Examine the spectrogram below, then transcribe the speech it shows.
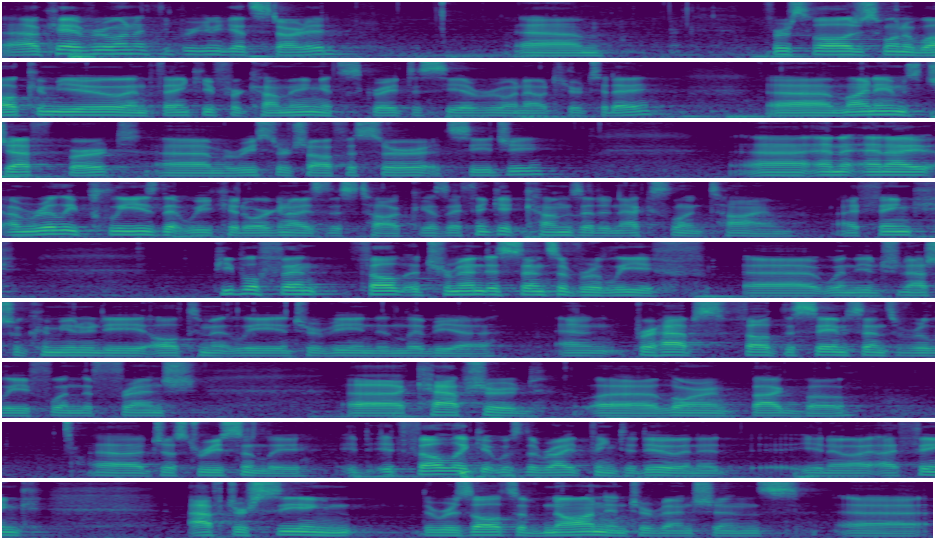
Okay, everyone, I think we're going to get started. Um, first of all, I just want to welcome you and thank you for coming. It's great to see everyone out here today. Uh, my name is Jeff Burt. I'm a research officer at CIGI. Uh, and and I, am really pleased that we could organize this talk because I think it comes at an excellent time. I think people felt a tremendous sense of relief uh, when the international community ultimately intervened in Libya, and perhaps felt the same sense of relief when the French uh, captured uh, Laurent Gbagbo uh, just recently. It, it, felt like it was the right thing to do, and it, you know, I, I think after seeing the results of non-interventions, uh,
